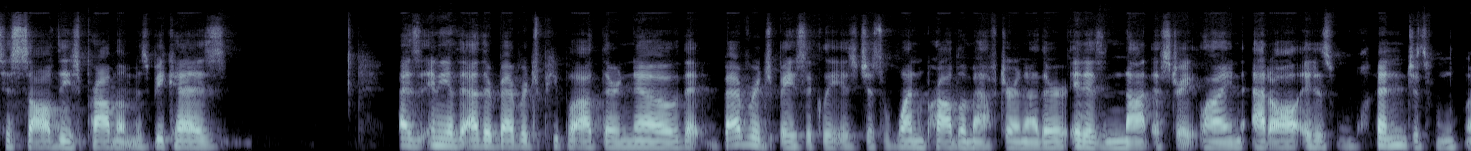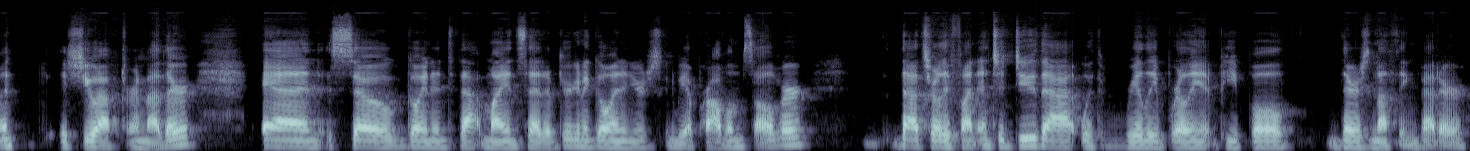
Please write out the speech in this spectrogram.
to solve these problems because as any of the other beverage people out there know that beverage basically is just one problem after another. It is not a straight line at all. It is one just one issue after another. And so going into that mindset of you're going to go in and you're just going to be a problem solver that's really fun. And to do that with really brilliant people there's nothing better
